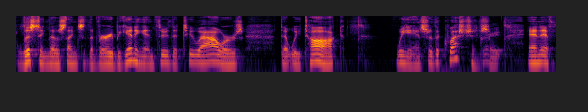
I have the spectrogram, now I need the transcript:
listing those things at the very beginning. And through the two hours that we talk, we answer the questions. Great. And if,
